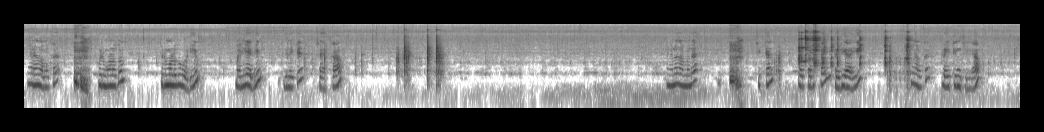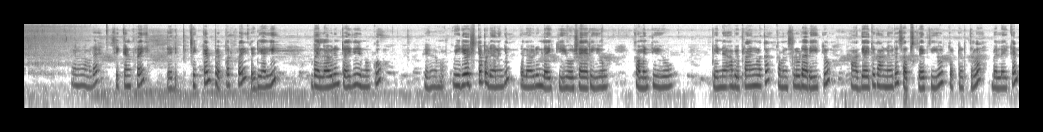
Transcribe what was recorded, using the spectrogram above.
അങ്ങനെ നമുക്ക് കുരുമുളകും കുരുമുളക് പൊടിയും മല്ലിയലയും ഇതിലേക്ക് ചേർക്കാം. അങ്ങനെ നമ്മുടെ ചിക്കൻ പെപ്പർ ഫ്രൈ റെഡിയായി. നമുക്ക് പ്ലേറ്റിംഗ് ചെയ്യാം. അങ്ങനെ നമ്മുടെ chicken fry ready chicken pepper fry റെഡിയായി അപ്പോൾ എല്ലാവരും ട്രൈ ചെയ്ത് നോക്കൂ. വീഡിയോ ഇഷ്ടപ്പെടുകയാണെങ്കിൽ എല്ലാവരും ലൈക്ക് ചെയ്യൂ ഷെയർ ചെയ്യൂ. കമന്റ് ചെയ്യൂ. പിന്നെ അഭിപ്രായങ്ങളൊക്കെ കമൻസിലൂടെ അറിയിക്കൂ. ആദ്യമായിട്ട് കാണുന്നവർ സബ്സ്ക്രൈബ് ചെയ്യൂ. തൊട്ടടുത്തുള്ള ബെല്ലൈക്കൺ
